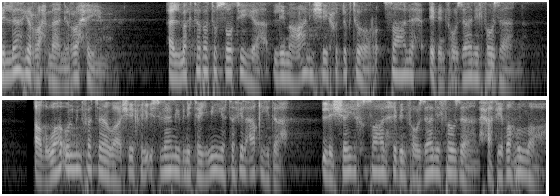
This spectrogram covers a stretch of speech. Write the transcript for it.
الله الرحمن الرحيم. المكتبة الصوتية لمعالي الشيخ الدكتور صالح ابن فوزان الفوزان. أضواء من فتاوى شيخ الإسلام ابن تيمية في العقيدة للشيخ صالح بن فوزان الفوزان حفظه الله.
